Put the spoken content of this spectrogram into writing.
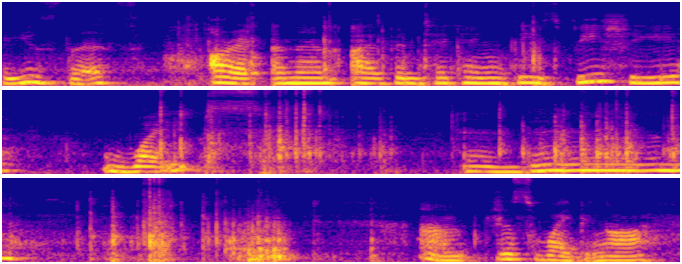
I use this. All right, and then I've been taking these Vichy wipes, and then um, just wiping off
